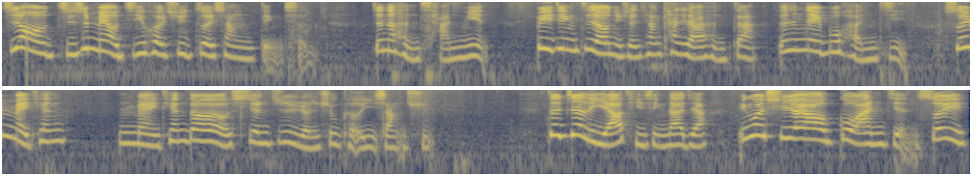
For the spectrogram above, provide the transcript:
只有只是没有机会去最上顶层，真的很残念。毕竟自由女神像看起来很赞，但是内部很挤，所以每天每天都有限制人数可以上去。在这里也要提醒大家，因为需要过安检，所以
